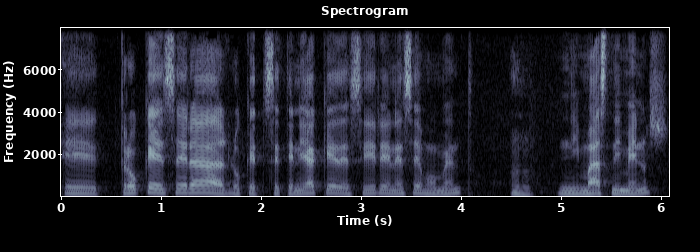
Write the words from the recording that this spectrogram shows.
eh, creo que ese era lo que se tenía que decir en ese momento, ni más ni menos.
